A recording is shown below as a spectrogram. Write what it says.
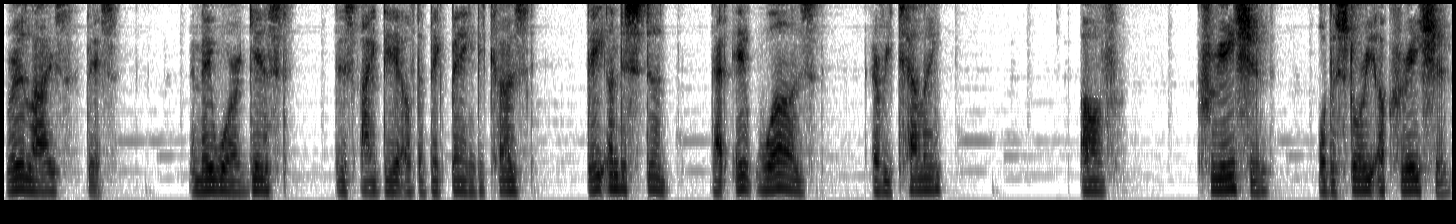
realized this and they were against this idea of the Big Bang because they understood that it was a retelling of creation or the story of creation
